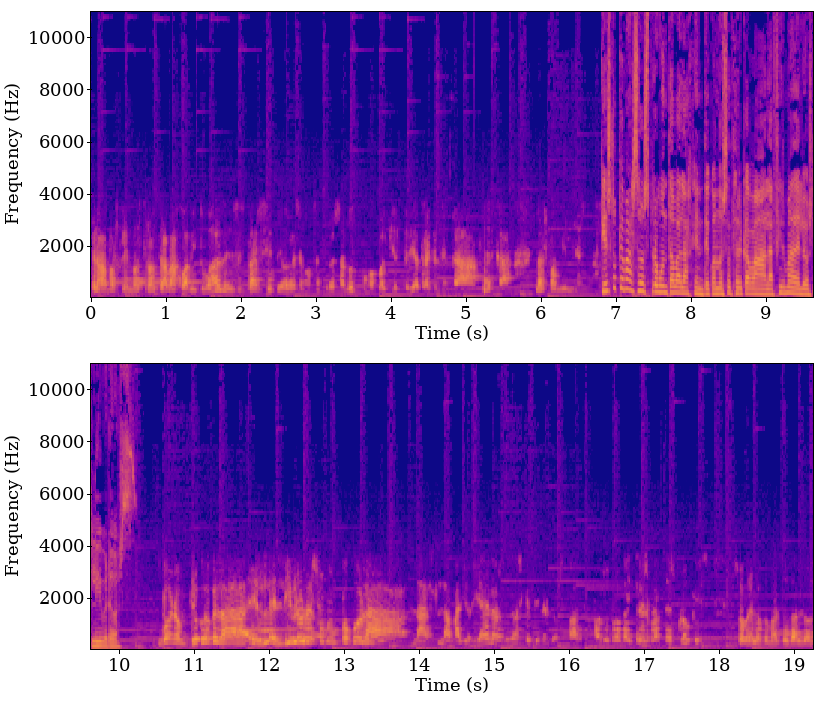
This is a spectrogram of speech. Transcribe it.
pero vamos que nuestro trabajo habitual es estar siete horas en un centro de salud como cualquier pediatra que tenga cerca las familias. ¿Qué es lo que más os preguntaba la gente cuando se acercaba a la firma de los libros? Bueno, yo creo que el, libro resume un poco la, mayoría de las dudas que tienen los padres. Yo creo que hay tres grandes bloques sobre lo que más dudan los,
